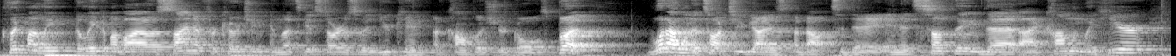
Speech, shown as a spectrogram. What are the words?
click my link the link in my bio sign up for coaching and let's get started so that you can accomplish your goals. But what i want to talk to you guys about today and it's something that i commonly hear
